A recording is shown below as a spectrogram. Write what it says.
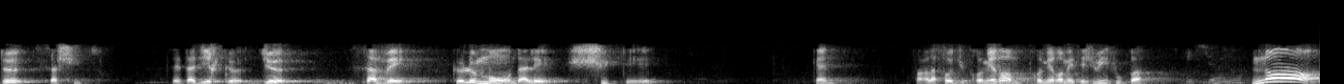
de sa chute. C'est-à-dire que Dieu savait que le monde allait chuter par la faute du premier homme. Le premier homme était juif ou pas? Non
